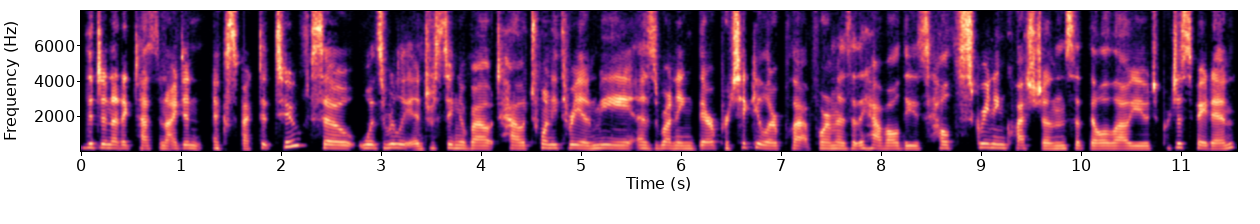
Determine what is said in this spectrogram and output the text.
the genetic test and I didn't expect it to. So what's really interesting about how 23andme is running their particular platform is that they have all these health screening questions that they'll allow you to participate in.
